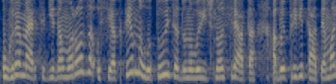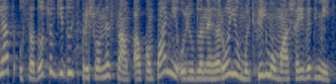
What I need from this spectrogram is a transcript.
У гримерці Діда Мороза усі активно готуються до новорічного свята. Аби привітати малят, у садочок дідусь прийшов не сам, а в компанії улюблених героїв мультфільму Маша і ведмідь.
